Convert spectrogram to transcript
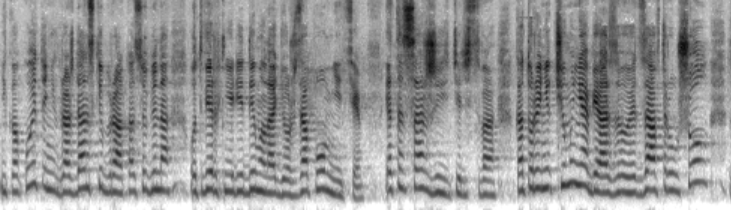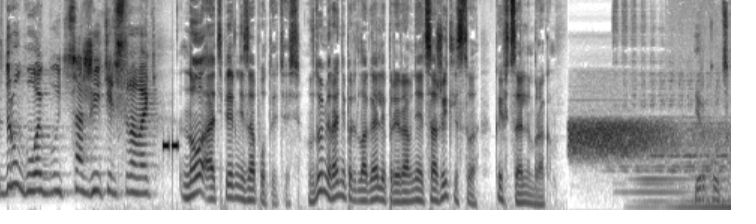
Никакой это не гражданский брак. Особенно вот верхние ряды молодежь. Запомните, это сожительство, которое ни к чему не обязывает. Завтра ушел, с другой будет сожительствовать. Ну, а теперь не запутайтесь. В Думе ранее предлагали приравнять сожительство к официальным бракам. Иркутск.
